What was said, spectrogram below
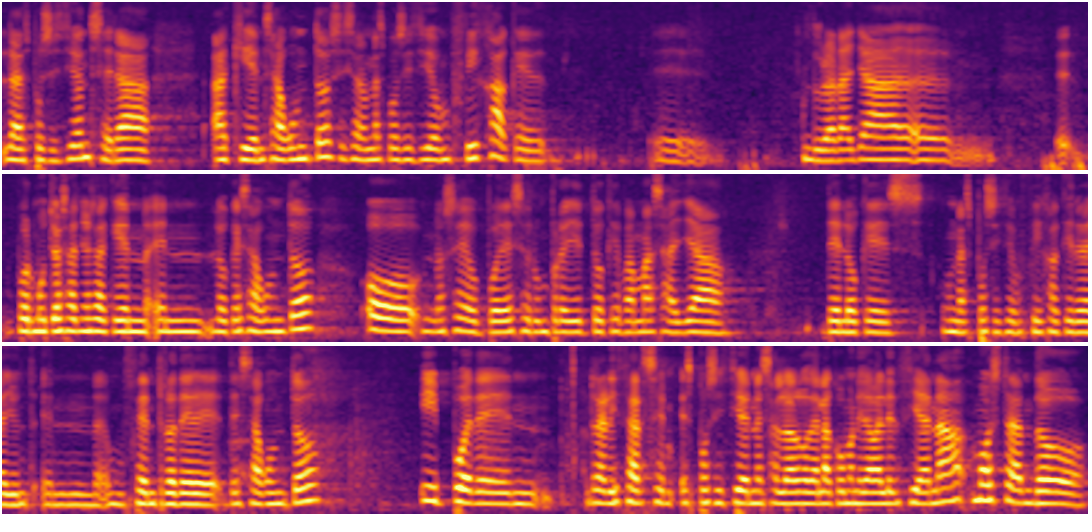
la exposición será aquí en Sagunto, si será una exposición fija que eh, durará ya eh, eh, por muchos años aquí en, lo que es Sagunto, o no sé, o puede ser un proyecto que va más allá de lo que es una exposición fija aquí en, un centro de, de Sagunto y pueden realizarse exposiciones a lo largo de la comunidad valenciana mostrando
